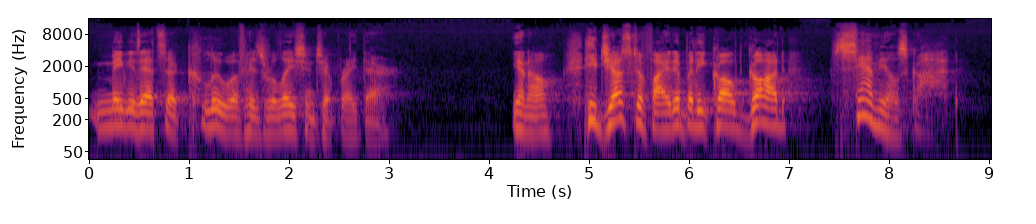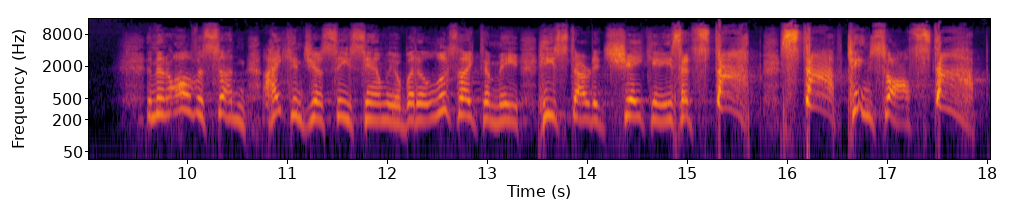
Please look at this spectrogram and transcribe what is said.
Maybe that's a clue of his relationship right there. You know, he justified it, but he called God Samuel's God. And then all of a sudden, I can just see Samuel, but it looks like to me he started shaking. He said, Stop, stop, King Saul, stop.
